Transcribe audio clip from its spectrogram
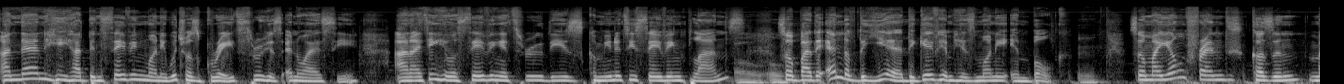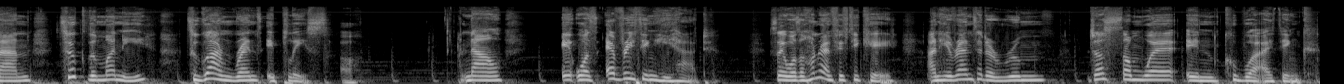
And then he had been saving money, which was great through his NYSC. And I think he was saving it through these community saving plans. Oh, oh. So by the end of the year, they gave him his money in bulk. Mm. So my young friend, cousin, man, took the money to go and rent a place. Oh. Now, it was everything he had. So it was 150k, and he rented a room just somewhere in Kubwa, I think.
